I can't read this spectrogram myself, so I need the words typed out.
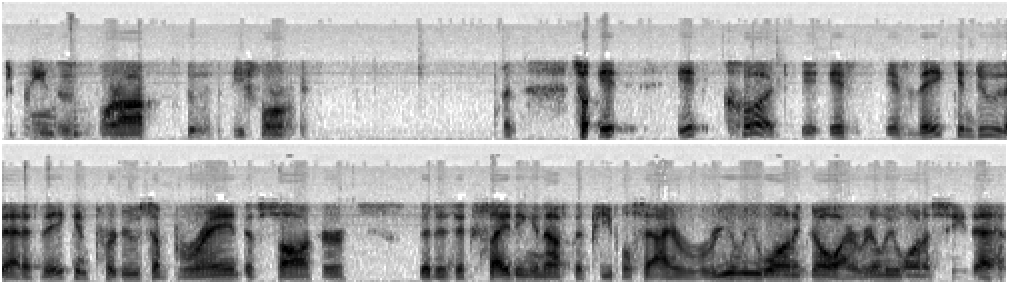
which means more opportunity for. So it it could if if they can do that, if they can produce a brand of soccer that is exciting enough that people say, "I really want to go. I really want to see that."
